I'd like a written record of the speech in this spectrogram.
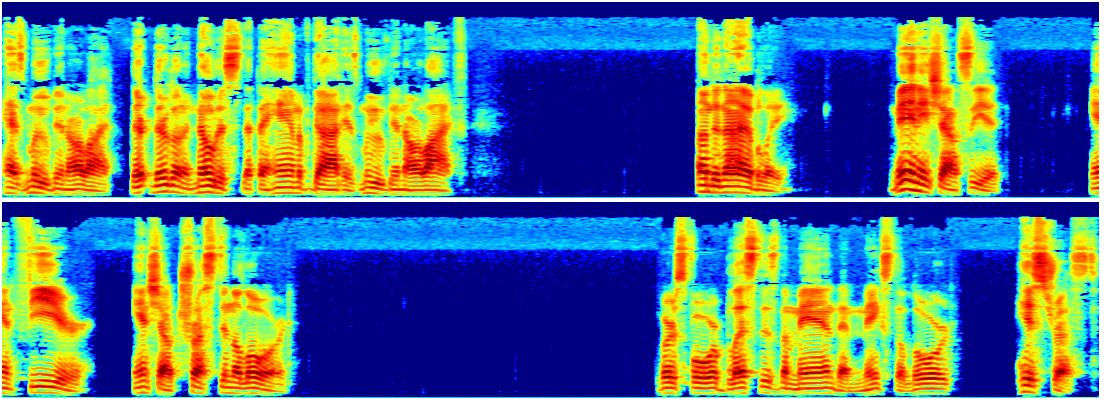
has moved in our life. They're, they're going to notice that the hand of God has moved in our life. Undeniably, many shall see it and fear and shall trust in the Lord. Verse 4 Blessed is the man that makes the Lord his trust,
